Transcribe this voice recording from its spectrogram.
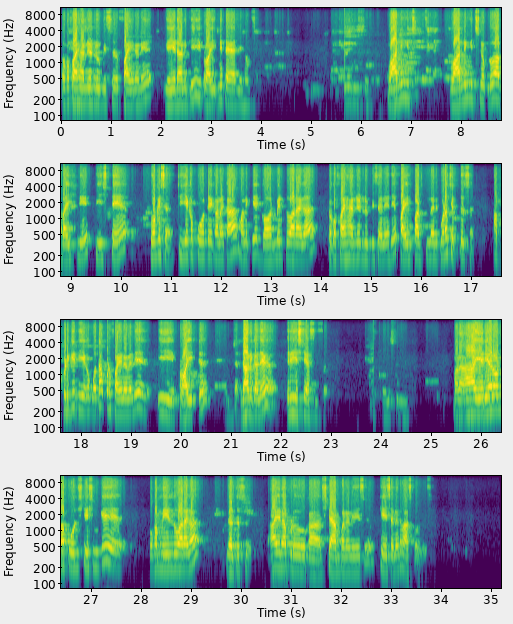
ఒక ఫైవ్ హండ్రెడ్ రూపీస్ ఫైన్ అని వేయడానికి ఈ ప్రాజెక్ట్ని తయారు చేసాం సార్. వార్నింగ్ ఇచ్చి వార్నింగ్ ఇచ్చినప్పుడు ఆ బైక్ని తీస్తే ఓకే సార్ తీయకపోతే కనుక మనకి గవర్నమెంట్ ద్వారాగా ఒక ఫైవ్ హండ్రెడ్ రూపీస్ అనేది ఫైన్ పడుతుందని కూడా చెప్తుంది సార్. అప్పటికి తీయకపోతే అప్పుడు ఫైన్ అనేది ఈ ప్రాజెక్ట్ దానికి అదే రిజిస్టర్ చేస్తుంది సార్. మన ఆ ఏరియాలో ఉన్న పోలీస్ స్టేషన్కి ఒక మెయిల్ ద్వారాగా వెళ్తుంది ఆయన అప్పుడు ఒక స్టాంప్ అనేది వేసి కేసు అనేది రాసుకోవడం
